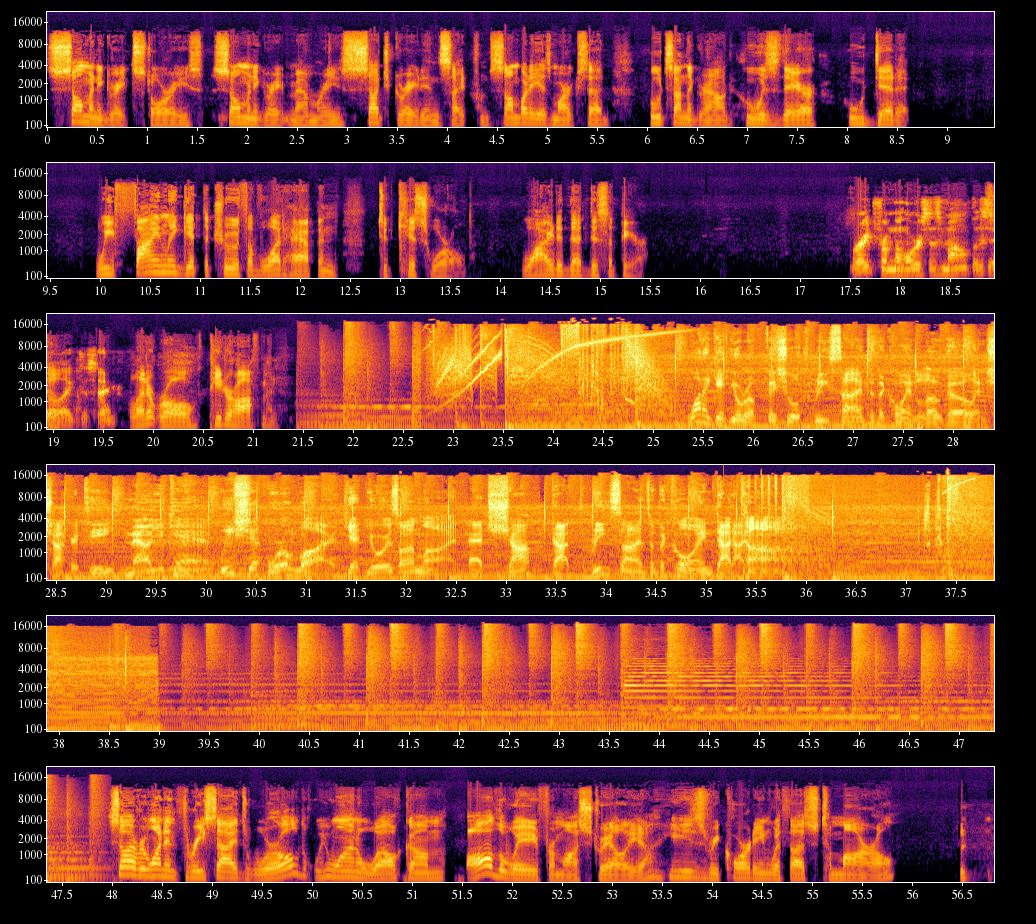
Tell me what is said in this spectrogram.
So many great stories, so many great memories, such great insight from somebody, as Mark said, boots on the ground, who was there, who did it. We finally get the truth of what happened to Kiss World. Why did that disappear? Right from the horse's mouth, as so, they like to say. Let it roll. Peter Hoffmann. Want to get your official three sides of the coin logo and shocker tee? Now you can. We ship worldwide. Get yours online at shop.threesidesofthecoin.com. So, everyone in Three Sides World, we want to welcome all the way from Australia. He's recording with us tomorrow,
